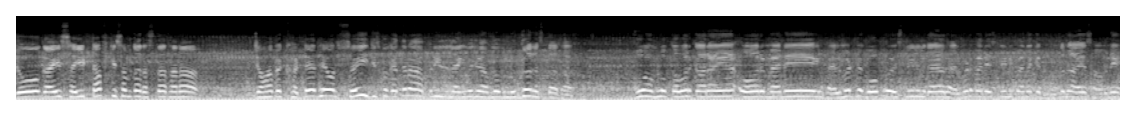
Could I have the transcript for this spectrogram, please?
जो गाइज़ सही टफ किस्म का रास्ता था ना, जहाँ पे खड्डे थे और सही जिसको कहते हैं ना, अपनी लैंग्वेज में हम लोग लुगा रास्ता था, वो हम लोग कवर कर रहे हैं। और मैंने हेलमेट पे गोप्रो इसलिए नहीं लगाया, और हेलमेट मैंने इसलिए नहीं पहना कि धुंध ना आए सामने,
